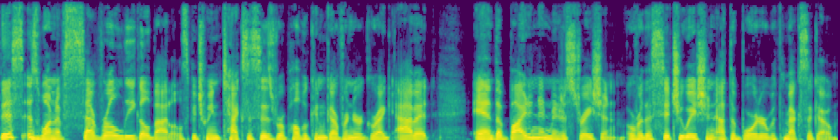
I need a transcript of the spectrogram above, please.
This is one of several legal battles between Texas's Republican Governor Greg Abbott and the Biden administration over the situation at the border with Mexico.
